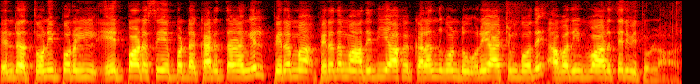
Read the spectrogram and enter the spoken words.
என்ற தொனிப்பொருளில் ஏற்பாடு செய்யப்பட்ட கருத்தரங்கில் பிரம பிரதம அதிதியாக கலந்து கொண்டு உரையாற்றும் போதே அவர் இவ்வாறு தெரிவித்துள்ளார்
